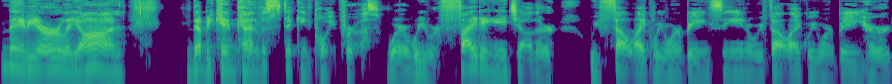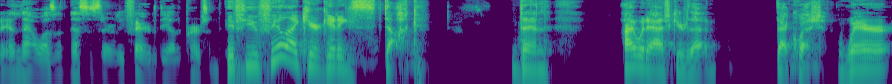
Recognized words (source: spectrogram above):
maybe early on that became kind of a sticking point for us where we were fighting each other we felt like we weren't being seen or we felt like we weren't being heard and that wasn't necessarily fair to the other person if you feel like you're getting stuck then i would ask you that that question. Where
